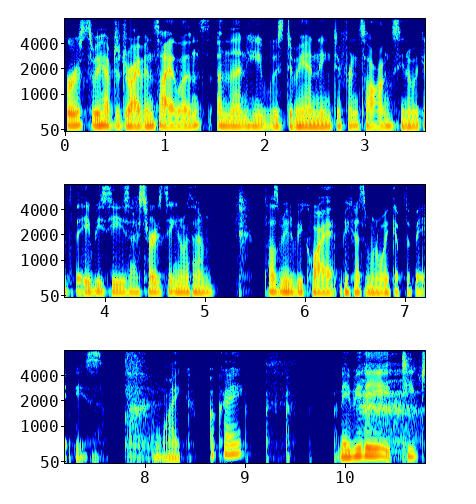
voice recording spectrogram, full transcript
First, we have to drive in silence, and then he was demanding different songs. You know, we get to the ABCs. I started singing with him. Tells me to be quiet because I'm going to wake up the babies. I'm like, okay. Maybe they teach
